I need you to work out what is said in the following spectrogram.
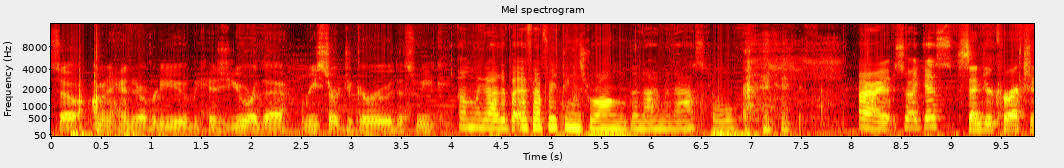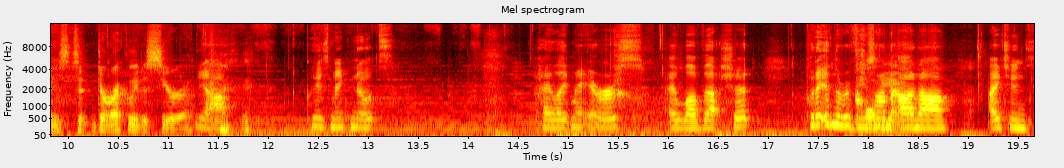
So I'm gonna hand it over to you because you are the research guru this week. Oh my god, but if everything's wrong, then I'm an asshole. Alright, so I guess, Send your corrections to, directly to Sierra. yeah. Please make notes. Highlight my errors. I love that shit. Put it in the reviews Call on, on uh, iTunes.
